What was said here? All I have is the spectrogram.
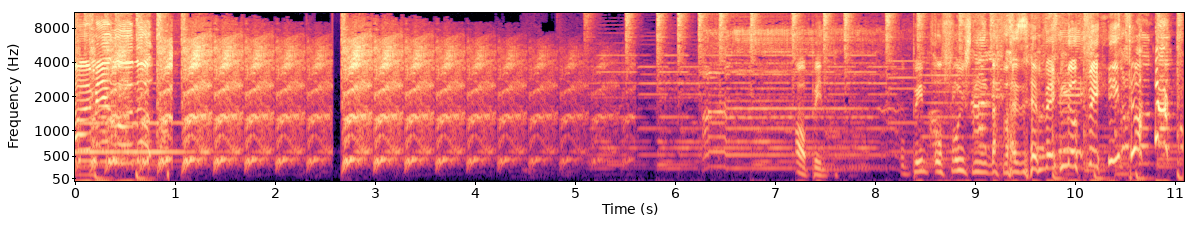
Amigo do... Ó, o Pinto. O Pinto, o Funcho não tá fazendo bem no Pinto.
